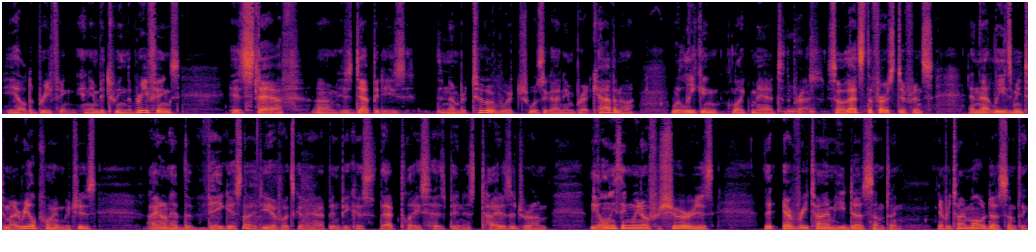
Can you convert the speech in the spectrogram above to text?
He held a briefing. And in between the briefings, his staff, um, his deputies, the number two of which was a guy named Brett Kavanaugh, were leaking like mad to the press. So that's the first difference. And that leads me to my real point, which is I don't have the vaguest idea of what's going to happen because that place has been as tight as a drum. The only thing we know for sure is that every time he does something, every time Mueller does something,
